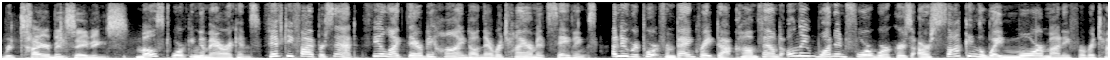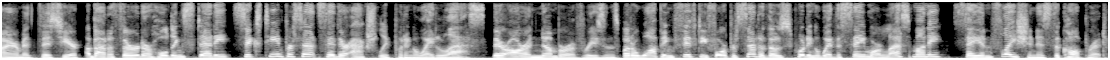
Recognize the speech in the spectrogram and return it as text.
retirement savings. Most working Americans, 55%, feel like they're behind on their retirement savings. A new report from Bankrate.com found only one in four workers are socking away more money for retirement this year. About a third are holding steady. 16% say they're actually putting away less. There are a number of reasons, but a whopping 54% of those putting away the same or less money say inflation is the culprit.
